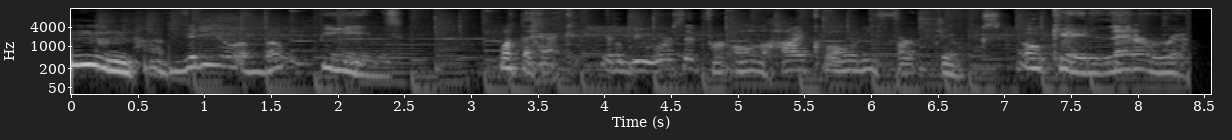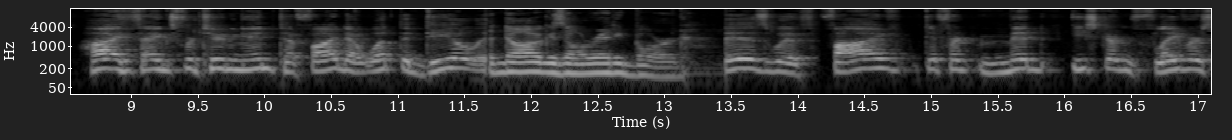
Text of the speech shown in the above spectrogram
Hmm, a video about beans. What the heck? It'll be worth it for all the high quality fart jokes. Okay, let her rip. Hi, thanks for tuning in to find out what the deal is. The dog is already bored. is with five different Mid-Eastern flavors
